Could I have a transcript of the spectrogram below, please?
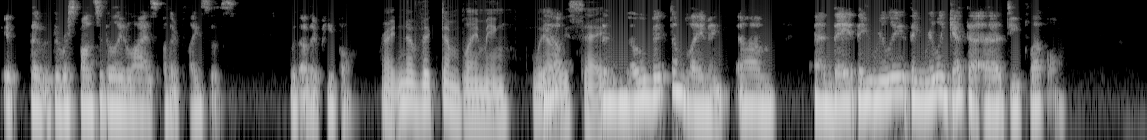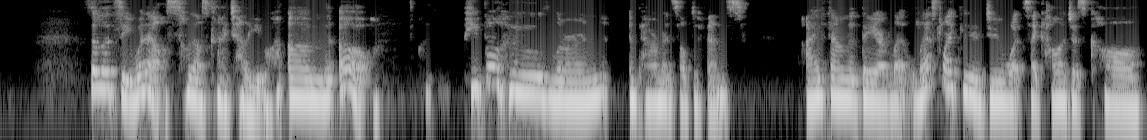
it the, the responsibility lies other places with other people. Right. No victim blaming. We yep. always say no victim blaming. Um, and they they really they really get that at a deep level. So let's see what else. What else can I tell you? Um, oh, people who learn empowerment self defense, I found that they are le- less likely to do what psychologists call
